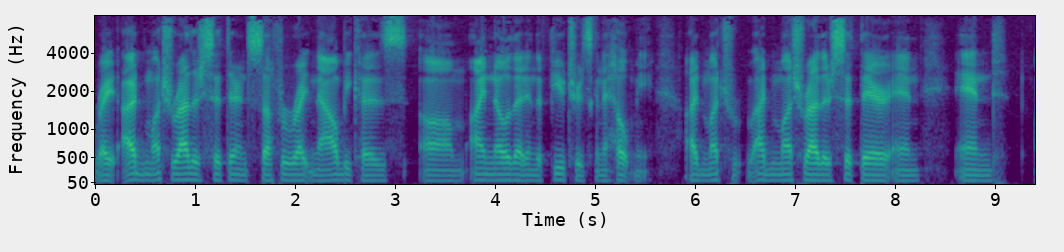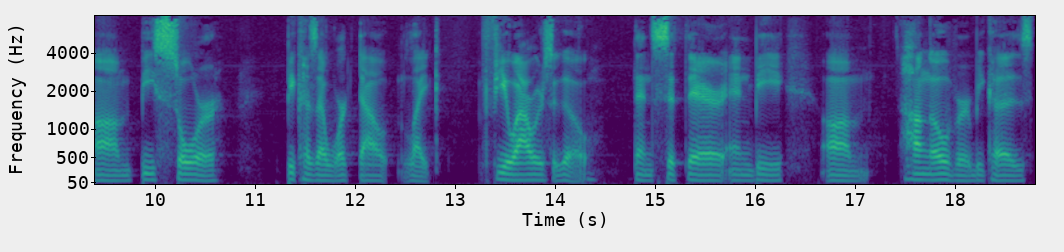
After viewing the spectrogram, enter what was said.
right? I'd much rather sit there and suffer right now because um, I know that in the future it's going to help me. I'd much I'd much rather sit there and and um, be sore because I worked out like a few hours ago than sit there and be um, hungover because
